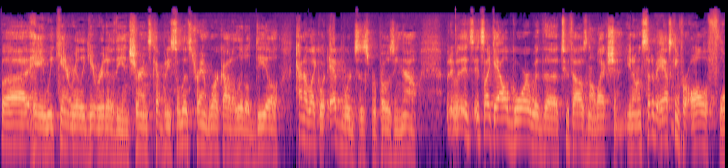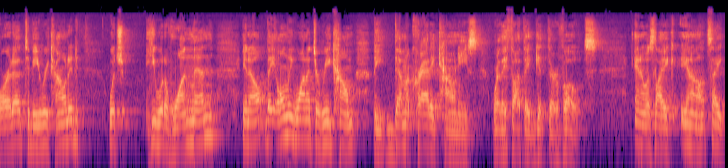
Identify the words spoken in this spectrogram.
but hey, we can't really get rid of the insurance company, so let's try and work out a little deal, kind of like what Edwards is proposing now. But it, it's it's like Al Gore with the 2000 election. You know, instead of asking for all of Florida to be recounted, which he would have won then you know, they only wanted to recount the Democratic counties where they thought they'd get their votes. And it was like, you know, it's like,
